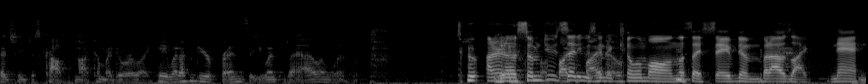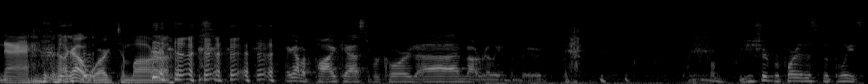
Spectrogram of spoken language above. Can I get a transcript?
Eventually, just cops knock on my door, like, "Hey, what happened to your friends that you went to the island with?" I don't know. Some dude said he was gonna kill them all unless I saved him, but I was like, nah. Nah, I got work tomorrow. I got a podcast to record. Uh, I'm not really in the mood. It's like, "Fuck, you should have reported this to the police.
